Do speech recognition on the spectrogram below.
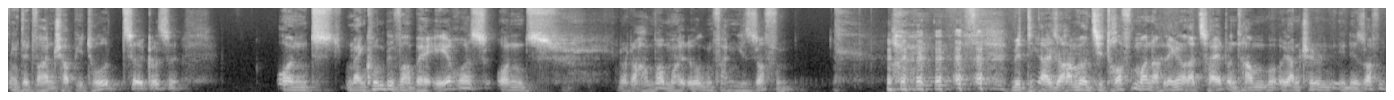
Und das waren Chapiteau-Zirkusse. Und mein Kumpel war bei Eros und na, da haben wir mal irgendwann gesoffen. Mit, also haben wir uns getroffen mal nach längerer Zeit und haben ganz schön in gesoffen.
